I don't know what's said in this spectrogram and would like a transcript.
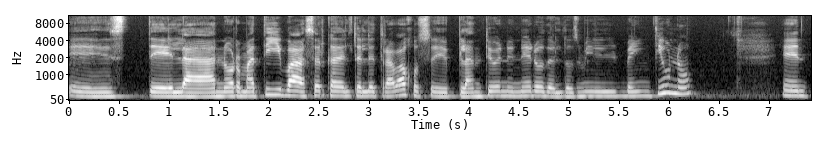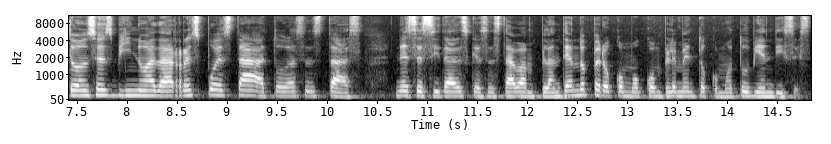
Este, la normativa acerca del teletrabajo se planteó en enero del 2021. Entonces vino a dar respuesta a todas estas necesidades que se estaban planteando, pero como complemento, como tú bien dices.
